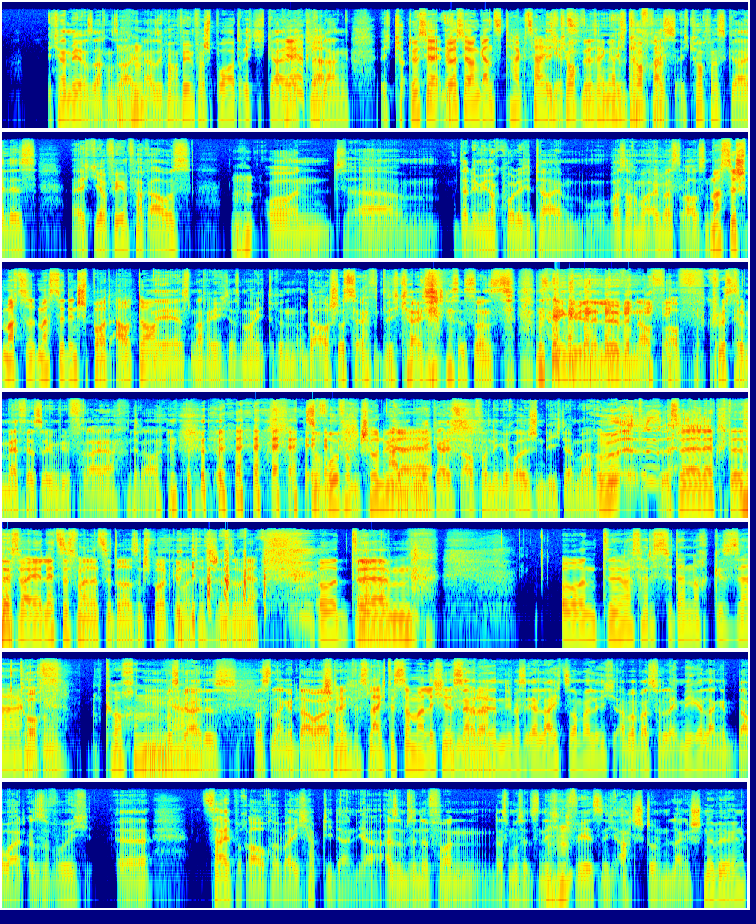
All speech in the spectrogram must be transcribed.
Ich kann mehrere Sachen sagen. Ne? Also ich mache auf jeden Fall Sport, richtig geil, Mhm. Ja, ja, klar. lang. Ich, Du hast ja, du hast ja einen ganzen Tag Zeit ich jetzt. koche du hast ja einen ganzen ich Tag koch frei. was, ich koch was Geiles. Äh, Ich gehe auf jeden Fall raus. Mhm. Und ähm, dann irgendwie noch Quality Time, was auch immer, irgendwas draußen. Machst du, machst, du, machst du den Sport Outdoor? Nee, das mache ich, das mache ich drin, unter Ausschluss der Öffentlichkeit. Das ist sonst, das bringt wieder eine Löwin auf, auf Crystal Meth ist irgendwie freier. Sowohl vom Schon wieder, Anblick ja. als auch von den Geräuschen, die ich da mache. Das war, ja das war ja letztes Mal, als du draußen Sport gemacht hast, schon so, ja. Und, ähm, und äh, was hattest du dann noch gesagt? Kochen, Kochen, Mm, was ja. Geiles, was lange dauert. Wahrscheinlich was leichtes, sommerliches, Na, oder? äh, was eher leicht sommerlich, aber was vielleicht mega lange dauert. Also wo ich äh, Zeit brauche, weil ich habe die dann ja. Also im Sinne von, das muss jetzt Mhm. nicht, ich will jetzt nicht acht Stunden lang schnibbeln,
